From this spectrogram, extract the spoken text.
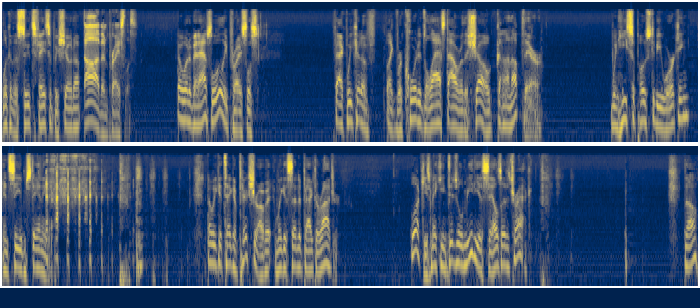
look of the suit's face if we showed up. Ah, oh, been priceless. It would have been absolutely priceless. In fact, we could have like recorded the last hour of the show, gone up there when he's supposed to be working, and see him standing there. then we could take a picture of it and we could send it back to Roger. Look, he's making digital media sales at a track. no?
